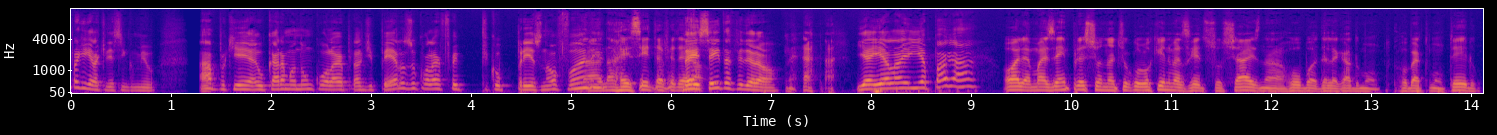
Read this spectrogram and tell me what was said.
Pra que ela queria 5 mil? Ah, porque o cara mandou um colar para de pérolas, o colar foi, ficou preso na alfândega. Na, na Receita Federal. Na Receita Federal. e aí ela ia pagar. Olha, mas é impressionante. Eu coloquei nas minhas redes sociais, na arroba delegado Mont Roberto Monteiro,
